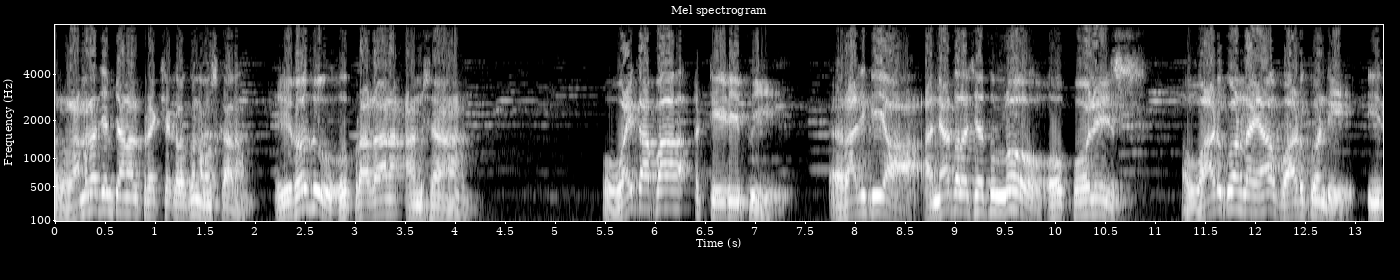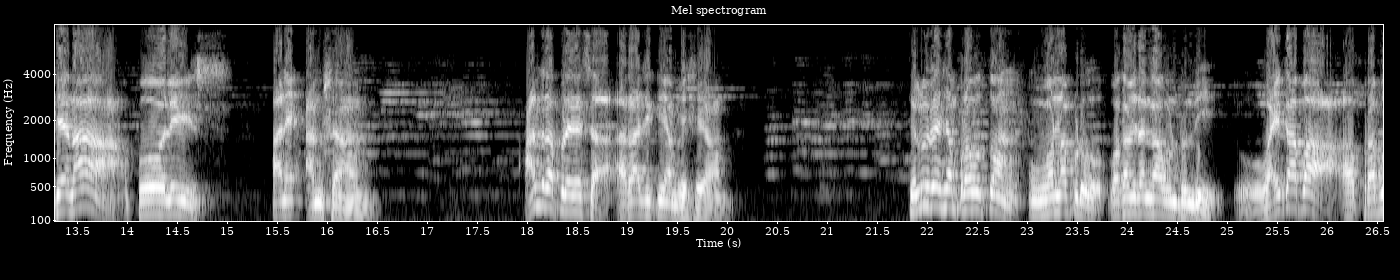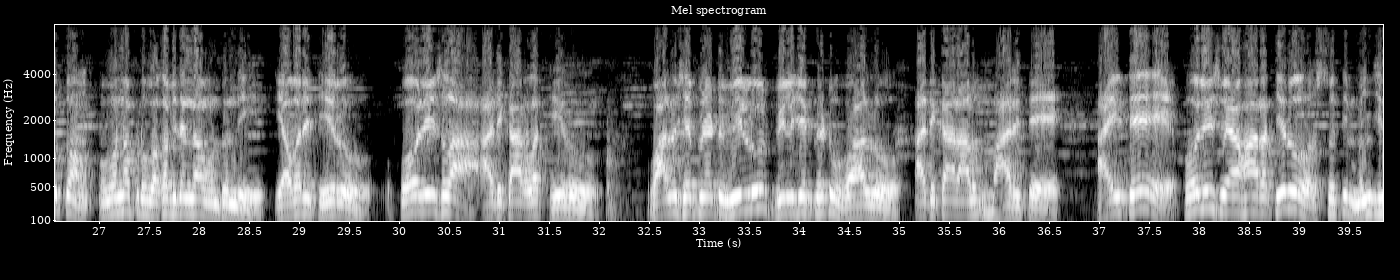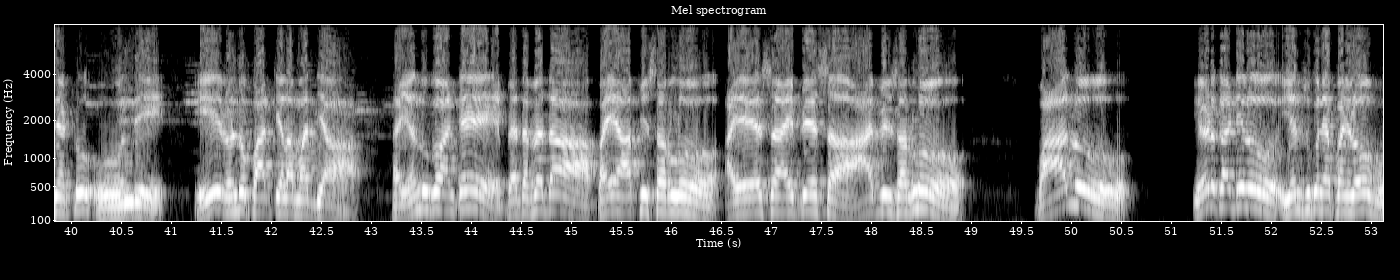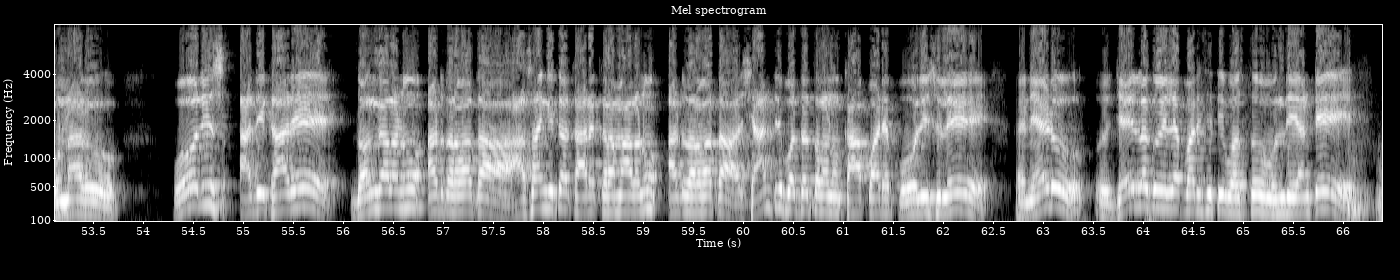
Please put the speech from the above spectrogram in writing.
Ramarajyam channel ప్రేక్షకులకు నమస్కారం. ఈరోజు ప్రధాన అంశం వైకాపా టీడీపీ రాజకీయ నేతల చేతుల్లో ఓ పోలీస్ వాడుకోండియా వాడుకోండి. ఇదేనా పోలీస్ అనే అంశం. ఆంధ్రప్రదేశ్ రాజకీయం విషయం. తెలుగుదేశం ప్రభుత్వం ఉన్నప్పుడు ఒక విధంగా ఉంటుంది. వైకాపా ప్రభుత్వం ఉన్నప్పుడు ఒక విధంగా ఉంటుంది. ఎవరి తీరు? పోలీసుల అధికారుల తీరు. వాళ్ళు చెప్పినట్టు వీళ్ళు వీళ్ళు చెప్పినట్టు వాళ్ళు. అధికారాలు మారితే. అయితే పోలీసు వ్యవహార తీరు శృతి మించినట్లు ఉంది. ఈ రెండు పార్టీల మధ్య. ఎందుకు అంటే పెద్ద పెద్ద పై ఆఫీసర్లు ఐఏఎస్ ఐపీఎస్ ఆఫీసర్లు వాళ్ళు ఏడు కడ్డీలు ఎంచుకునే పనిలో ఉన్నారు. పోలీస్ అధికారే దొంగలను అటు తర్వాత అసాంఘిక కార్యక్రమాలను అటు తర్వాత శాంతి భద్రతలను కాపాడే పోలీసులే. నేడు జైళ్ళకు వెళ్ళే పరిస్థితి వస్తూ ఉంది అంటే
